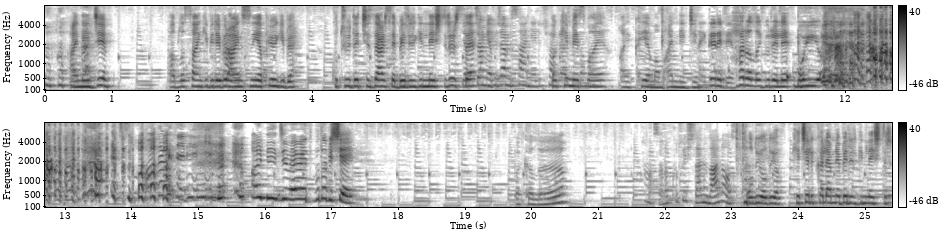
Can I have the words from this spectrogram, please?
Anneciğim. Abla sanki birebir aynısını yapıyor gibi. Kutuyu da çizerse, belirginleştirirse. Yapacağım yapacağım bir saniye lütfen. Bakayım biraz. Esma'ya. Ay kıyamam anneciğim. Ay garibim. Harala gürele boyuyor. Esma. O da bir seni. Anneciğim evet bu da bir şey. Bakalım. Al sana kutu işte annem daha ne olsun. Oluyor oluyor. Keçeli kalemle belirginleştir.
